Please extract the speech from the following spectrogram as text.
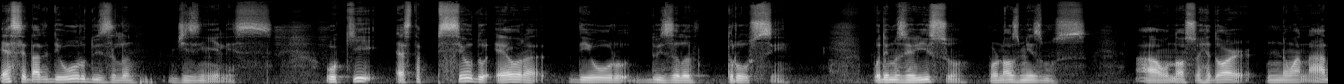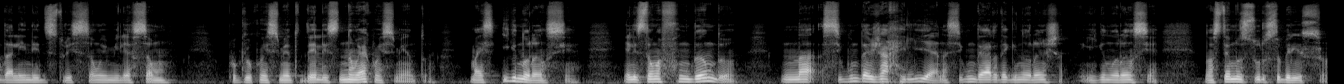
Essa é a idade de ouro do Islã, dizem eles. O que esta pseudo-era de ouro do Islã trouxe? Podemos ver isso por nós mesmos ao nosso redor não há nada além de destruição e humilhação, porque o conhecimento deles não é conhecimento, mas ignorância. Eles estão afundando na segunda jarrilia, na segunda era da ignorância. ignorância. Nós temos estudos sobre isso.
